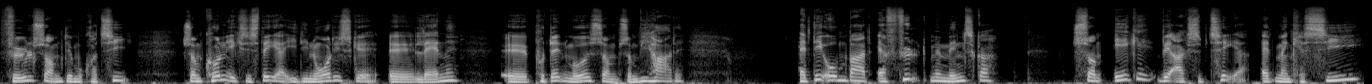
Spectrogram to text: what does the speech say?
følsomme demokrati, som kun eksisterer i de nordiske øh, lande øh, på den måde, som, som vi har det, at det åbenbart er fyldt med mennesker, som ikke vil acceptere, at man kan sige,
